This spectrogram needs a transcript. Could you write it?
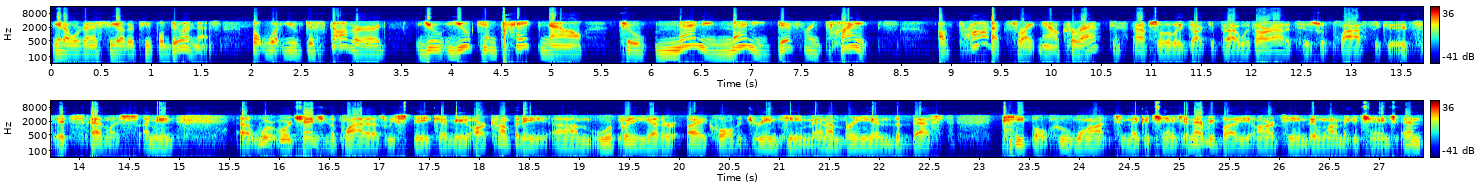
you know we're going to see other people doing this. But what you've discovered, you you can take now to many many different types of products right now, correct? Absolutely, Dr. Pat. With our additives with plastic, it's it's endless. I mean, uh, we're we're changing the planet as we speak. I mean, our company um, we're putting together I call the dream team, and I'm bringing in the best people who want to make a change, and everybody on our team they want to make a change, and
